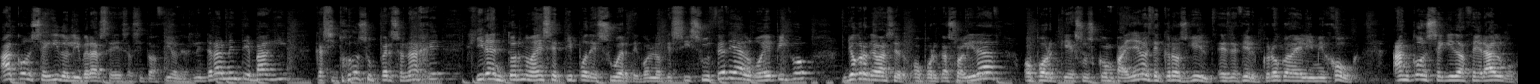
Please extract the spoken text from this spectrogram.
ha conseguido librarse de esas situaciones. Literalmente Buggy, casi todo su personaje gira en torno a ese tipo de suerte, con lo que si sucede algo épico, yo creo que va a ser o por casualidad o porque sus compañeros de Cross Guild, es decir, Crocodile y Mihawk, han conseguido hacer algo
